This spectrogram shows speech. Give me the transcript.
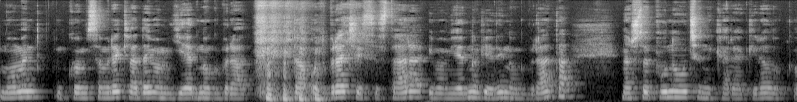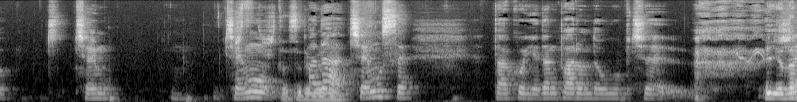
moment u kojem sam rekla da imam jednog brata, da od braća i sestara imam jednog jedinog brata, na što je puno učenika reagiralo kao "Č- čemu? Čemu? Šta se pa da, čemu se tako jedan par onda uopće jedan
